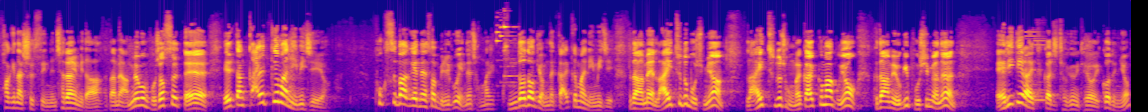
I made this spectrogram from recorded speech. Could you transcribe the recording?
확인하실 수 있는 차량입니다. 그 다음에 앞면부 보셨을 때 일단 깔끔한 이미지예요. 폭스바겐에서 밀고 있는 정말 군더더기 없는 깔끔한 이미지. 그 다음에 라이트도 보시면 라이트도 정말 깔끔하고요. 그 다음에 여기 보시면은 LED 라이트까지 적용이 되어 있거든요.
